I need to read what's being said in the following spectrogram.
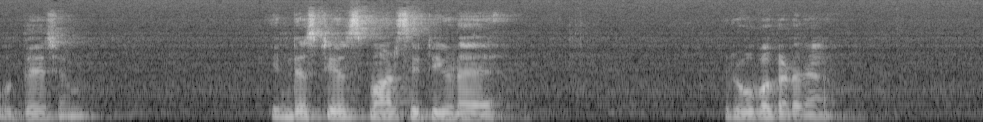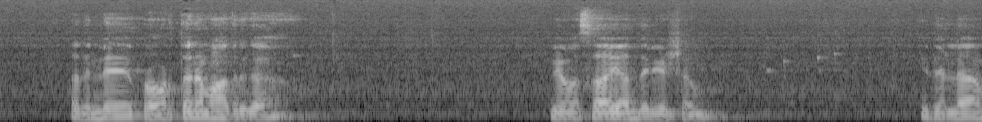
ഉദ്ദേശം ഇൻഡസ്ട്രിയൽ സ്മാർട്ട് സിറ്റിയുടെ രൂപഘടന അതിന്റെ പ്രവർത്തന മാതൃക വ്യവസായ അന്തരീക്ഷം ഇതെല്ലാം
